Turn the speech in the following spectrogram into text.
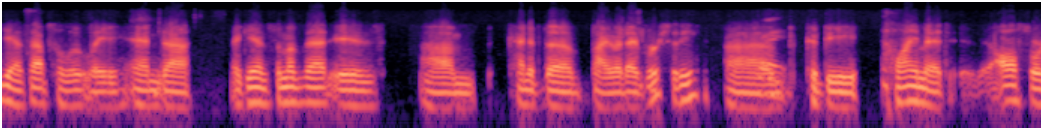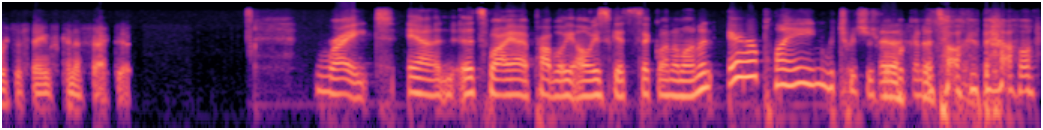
Yes, absolutely. And uh, again, some of that is um, kind of the biodiversity. Uh, Right. Could be climate. All sorts of things can affect it. Right. And that's why I probably always get sick when I'm on an airplane, which which is what we're going to talk about.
